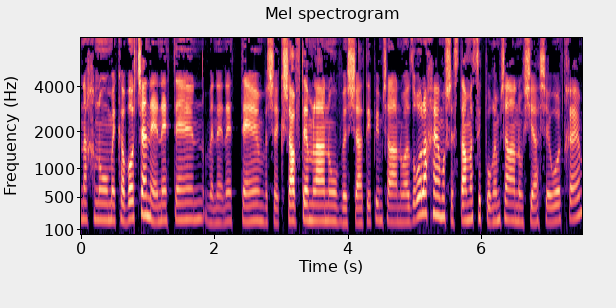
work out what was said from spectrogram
אנחנו מקוות שנהניתן ונהניתם ושהקשבתם לנו ושהטיפים שלנו עזרו לכם, או שסתם הסיפורים שלנו שיעשעו אתכם.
